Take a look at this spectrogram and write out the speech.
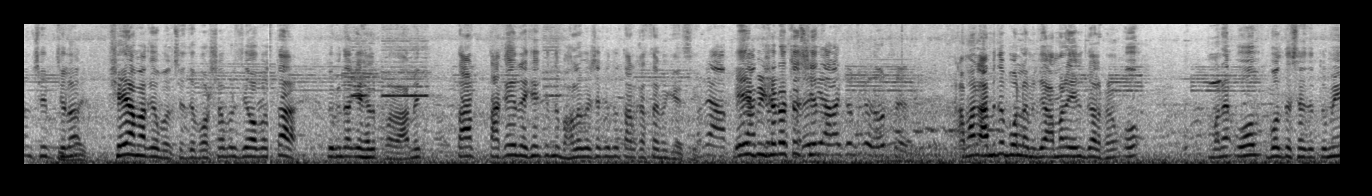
রিলেশনশিপ ছিল সে আমাকে বলছে যে বর্ষাপুর যে অবস্থা তুমি তাকে হেল্প করো। আমি তার তাকে রেখে কিন্তু ভালোবেসে কিন্তু তার কাছে আমি গেছি মানে এই বিষয়টা হচ্ছে সে আমার আমি তো বললাম যে আমার এই গার্লফ্রেন্ড ও মানে ও বলতেছে যে তুমি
